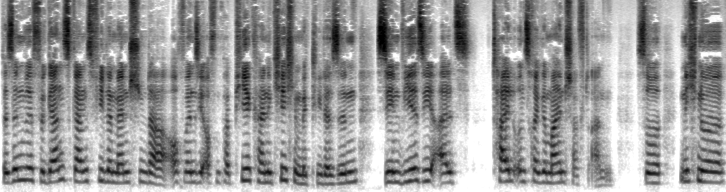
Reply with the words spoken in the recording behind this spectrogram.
Da sind wir für ganz, ganz viele Menschen da. Auch wenn sie auf dem Papier keine Kirchenmitglieder sind, sehen wir sie als Teil unserer Gemeinschaft an. So nicht nur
